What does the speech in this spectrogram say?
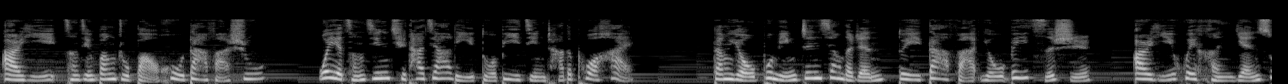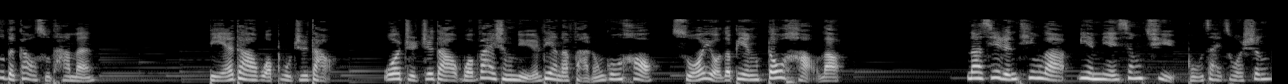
二姨曾经帮助保护大法书，我也曾经去他家里躲避警察的迫害。当有不明真相的人对大法有微词时，二姨会很严肃地告诉他们。别的我不知道，我只知道我外甥女练了法轮功后，所有的病都好了。那些人听了，面面相觑，不再作声。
